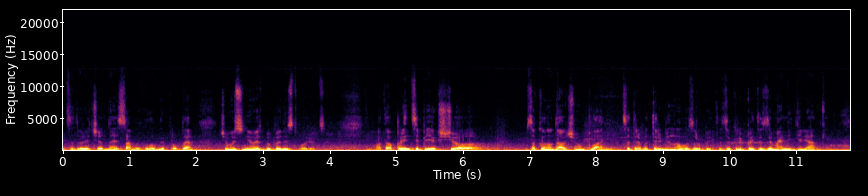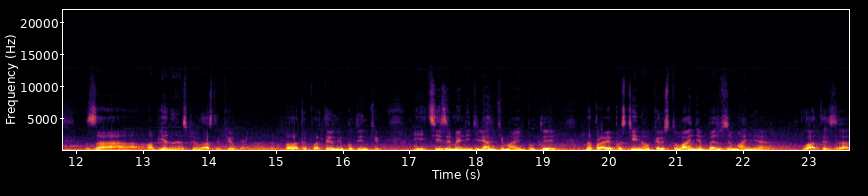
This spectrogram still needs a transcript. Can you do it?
і це, до речі, одна із самих головних проблем, чому сьогодні ОСББ не створюється. От, а в принципі, якщо в законодавчому плані це треба терміново зробити, закріпити земельні ділянки за об'єднанням співвласників е, багатоквартирних будинків. І ці земельні ділянки мають бути на праві постійного користування без взимання плати за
